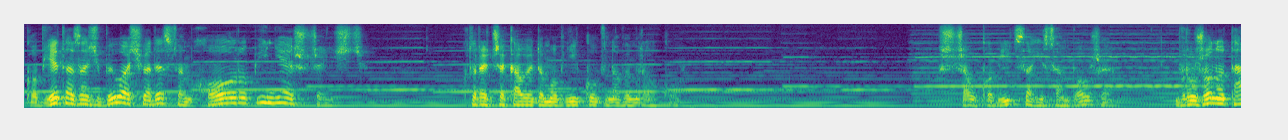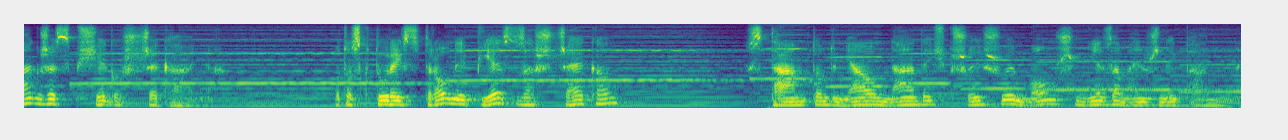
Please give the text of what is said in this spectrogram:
Kobieta zaś była świadectwem chorób i nieszczęść, które czekały domowników w nowym roku. W Strzałkowicach i Samborze wróżono także z psiego szczekania. Oto z której strony pies zaszczekał, stamtąd miał nadejść przyszły mąż niezamężnej panny.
